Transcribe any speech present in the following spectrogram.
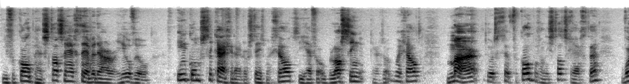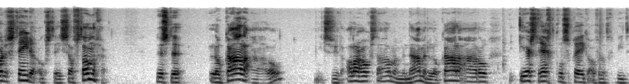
Die verkopen hun stadsrechten, hebben daardoor heel veel inkomsten, krijgen daardoor steeds meer geld. Die heffen ook belasting, krijgen ze ook meer geld. Maar door het verkopen van die stadsrechten worden steden ook steeds zelfstandiger. Dus de lokale adel, niet zozeer de allerhoogste adel, maar met name de lokale adel, die eerst recht kon spreken over dat gebied,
